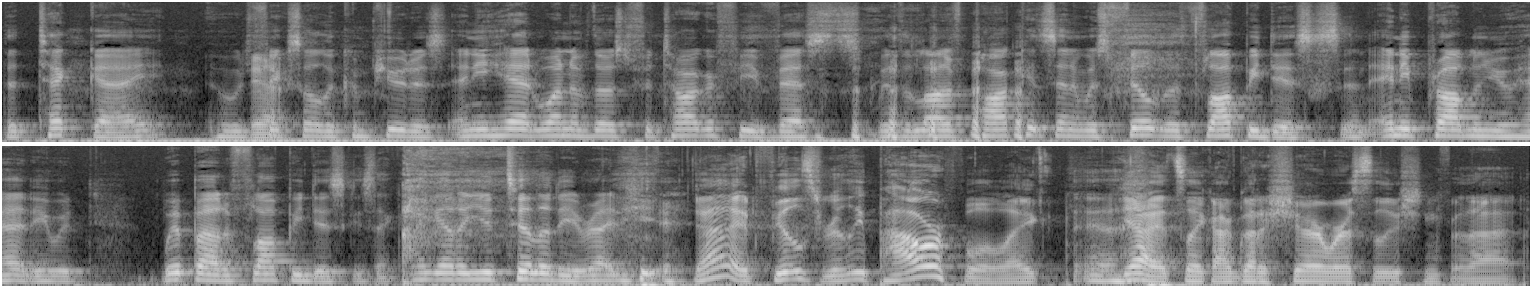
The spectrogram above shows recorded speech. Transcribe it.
the tech guy who would Yeah. fix all the computers, and he had one of those photography vests with a lot of pockets, and it was filled with floppy disks. And any problem you had, he would whip out a floppy disk. He's like, "I got a utility right here." Yeah, it feels really powerful. Like, Yeah. yeah, it's like I've got a shareware solution for that.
